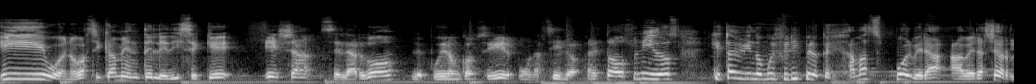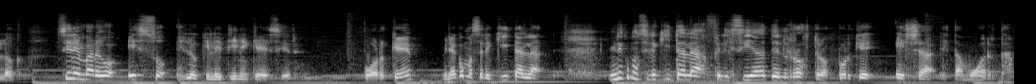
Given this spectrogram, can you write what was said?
Y bueno, básicamente le dice que ella se largó, le pudieron conseguir un asilo en Estados Unidos, que está viviendo muy feliz pero que jamás volverá a ver a Sherlock. Sin embargo, eso es lo que le tiene que decir. ¿Por qué? Cómo se le quita la. Mira cómo se le quita la felicidad del rostro. Porque ella está muerta.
